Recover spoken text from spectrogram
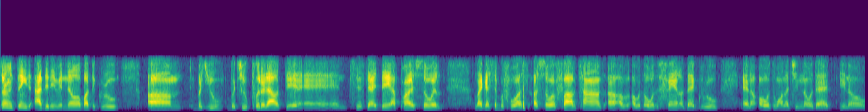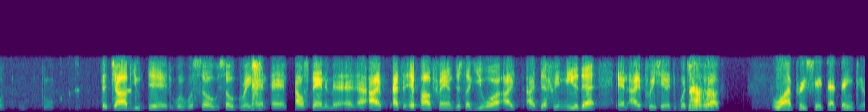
Certain things I didn't even know about the group, um, but you but you put it out there, and, and since that day, I probably saw it. Like I said before, I, I saw it five times. I, I, I was always a fan of that group, and I always want to let you know that you know the job you did was, was so so great and, and outstanding, man. And I, as a hip hop fan, just like you are, I I definitely needed that, and I appreciated what you uh-huh. put out. Well, I appreciate that. Thank you.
